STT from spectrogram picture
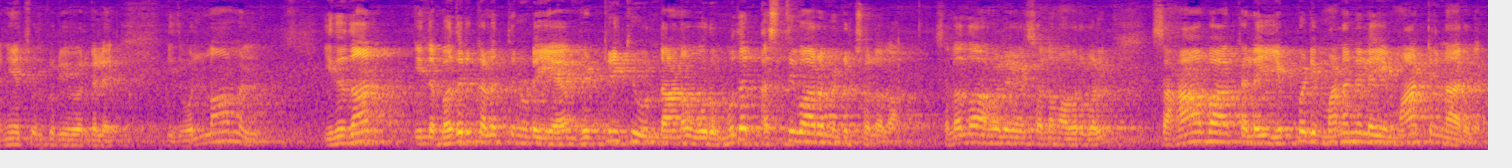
இணையத்திற்குரியவர்களே இது இல்லாமல் இதுதான் இந்த பதிர் களத்தினுடைய வெற்றிக்கு உண்டான ஒரு முதல் அஸ்திவாரம் என்று சொல்லலாம். ஸல்லல்லாஹு அலைஹி அவர்கள் சஹாபாக்களை எப்படி மனநிலையை மாற்றினார்கள்?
